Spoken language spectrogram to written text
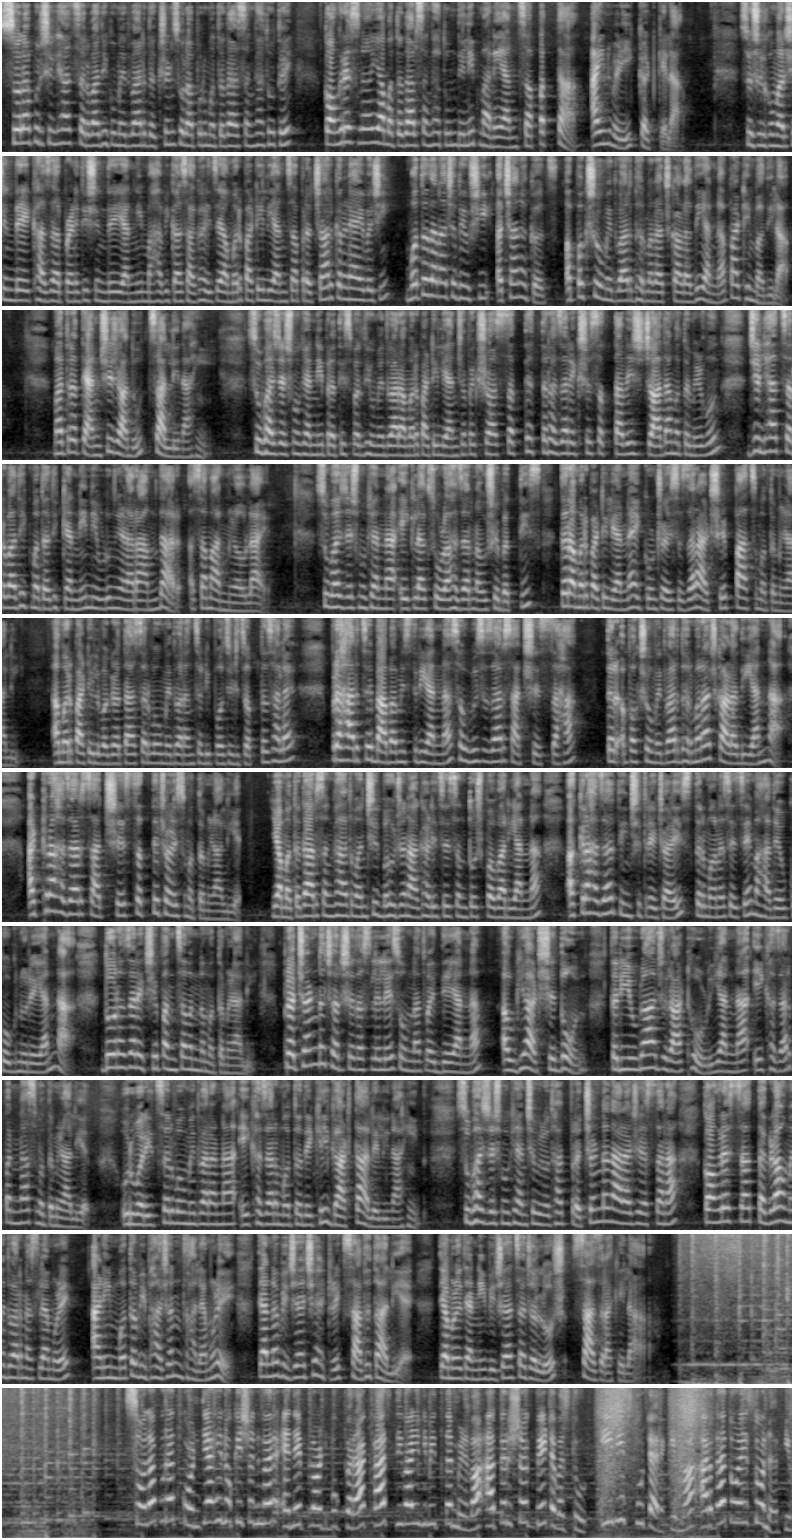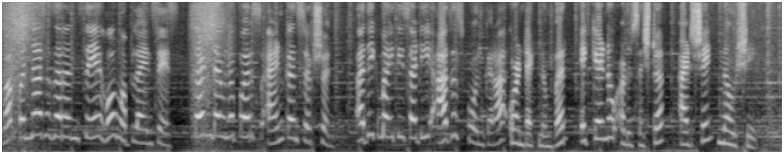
सोलापूर जिल्ह्यात सर्वाधिक उमेदवार दक्षिण सोलापूर मतदारसंघात होते. काँग्रेसनं या मतदारसंघातून दिलीप माने यांचा पत्ता ऐनवेळी कट केला. सुशीलकुमार शिंदे खासदार प्रणिती शिंदे यांनी महाविकास आघाडीचे अमर पाटील यांचा प्रचार करण्याऐवजी मतदानाच्या दिवशी अचानकच अपक्ष उमेदवार धर्मराज काडादी यांना पाठिंबा दिला. मात्र त्यांची जादू चालली नाही. सुभाष देशमुख यांनी प्रतिस्पर्धी उमेदवार अमर पाटील यांच्यापेक्षा सत्याहत्तर हजार एकशे सत्तावीस जादा मतं मिळवून जिल्ह्यात सर्वाधिक मताधिक्यांनी निवडून येणारा आमदार असा मान मिळवला आहे सुभाष देशमुख यांना एक लाख सोळा हजार नऊशे बत्तीस तर अमर पाटील यांना एकोणचाळीस हजार आठशे पाच मतं मिळाली. अमर पाटील वगळता सर्व उमेदवारांचं डिपॉझिट जप्त झालंय. प्रहारचे बाबा मिस्त्री यांना सव्वीस हजार सातशे सहा तर अपक्ष उमेदवार धर्मराज काळादी यांना अठरा हजार सातशे सत्तेचाळीस मतं मिळाली आहेत. या मतदारसंघात वंचित बहुजन आघाडीचे संतोष पवार यांना अकरा हजार तीनशे त्रेचाळीस तर मनसेचे महादेव कोगनुरे यांना दोन हजार एकशे पंचावन्न मतं मिळाली. प्रचंड चर्चेत असलेले सोमनाथ वैद्य यांना अवघ्या आठशे दोन तर युवराज राठोड यांना एक हजार पन्नास मतं मिळाली आहेत. उर्वरित सर्व उमेदवारांना एक हजार मतं देखील गाठता आलेली नाहीत. सुभाष देशमुख यांच्या विरोधात प्रचंड नाराजी असताना काँग्रेसचा तगडा उमेदवार नसल्यामुळे आणि मतविभाजन झाल्यामुळे त्यांना विजयाची हॅट्रिक साधता आली आहे. त्यामुळे त्यांनी विजयाचा जल्लोष साजरा केला. सोलापुरात कोणत्याही लोकेशनवर एन ए प्लॉट बुक करा. खास दिवाळी निमित्त मिळवा आकर्षक भेटवस्तू. ईव्ही स्कूटर किंवा अर्धा तोळे सोनं किंवा पन्नास हजारांचे home appliances Sun developers and construction अधिक माहितीसाठी आजच फोन करा. कॉन्टॅक्ट नंबर एक्क्याण्णव अडुसष्ट आठशे नऊशे.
